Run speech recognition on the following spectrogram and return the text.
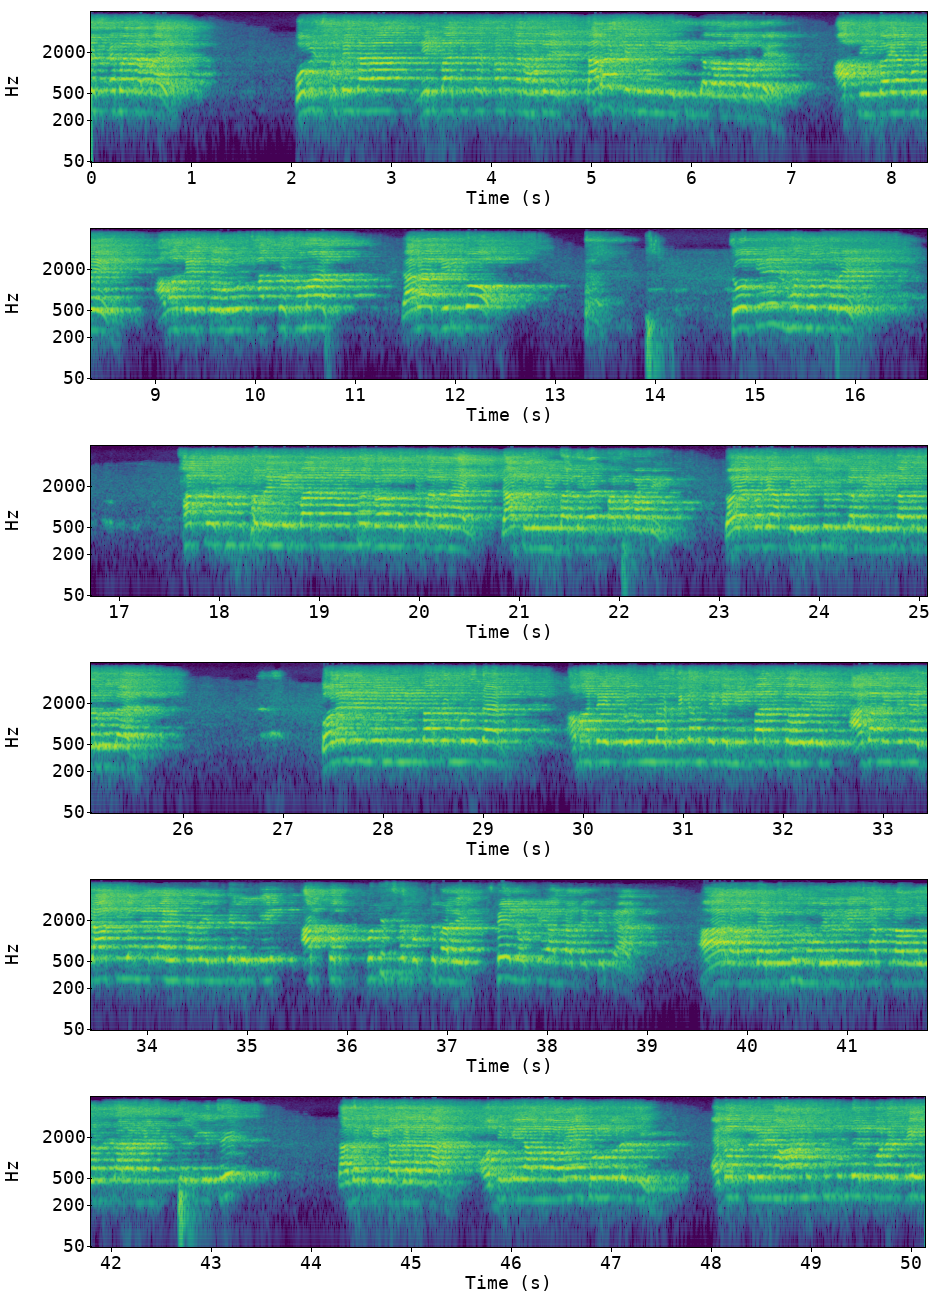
যাতে সেবাটা পায়। ভবিষ্যতে যারা নির্বাচিত সরকার হবে, তারা সেগুলো নিয়ে চিন্তা ভাবনা করবে। আপনি দয়া করে আমাদের তরুণ ছাত্র সমাজ, যারা দীর্ঘ চৌত্রিশ বছর ধরে ছাত্র সংসদের নির্বাচনে অংশগ্রহণ করতে পারে নাই, জাতীয় নির্বাচনের পাশাপাশি, দয়া করে আপনি বিশ্ববিদ্যালয়ে নির্বাচনগুলো দেন কলেজ আমাদের তরুণরা সেখান থেকে নির্বাচিত হয়ে আগামী দিনে জাতীয় নেতা হিসাবে নিজেদেরকে আত্মপ্রতিষ্ঠা করতে পারে, সে লক্ষ্যে আমরা দেখতে চাই। আর আমাদের বৈষম্য বিরোধী ছাত্র আন্দোলনে যারা নেতৃত্ব দিয়েছে, তাদেরকে কাজে লাগান। অতীতে আমরা অনেক ভুল করেছি। একাত্তরের মহান মুক্তিযুদ্ধের পরে সেই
